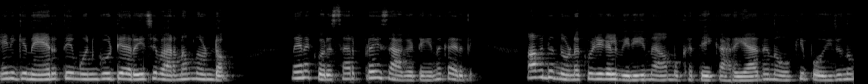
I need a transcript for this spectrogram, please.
എനിക്ക് നേരത്തെ മുൻകൂട്ടി അറിയിച്ച് വരണം എന്നുണ്ടോ നിനക്കൊരു സർപ്രൈസ് ആകട്ടെ എന്ന് കരുതി. അവന്റെ നുണക്കുഴികൾ വിരിയുന്ന ആ മുഖത്തേക്ക് അറിയാതെ നോക്കിപ്പോയിരുന്നു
